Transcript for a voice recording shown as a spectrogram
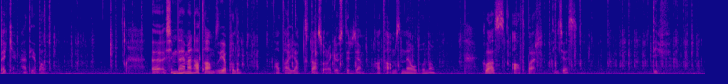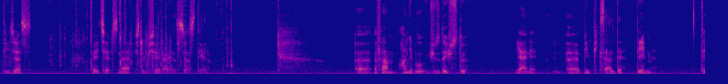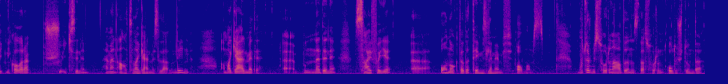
Peki, hadi yapalım. Ee, şimdi hemen hatamızı yapalım. Hatayı yaptıktan sonra göstereceğim hatamızın ne olduğunu. Class alt bar diyeceğiz. Div diyeceğiz. Ve içerisine işte bir şeyler yazacağız diyelim. Ee, efendim hani bu yüzde yüzdü. Yani e, bin pikseldi değil mi? Teknik olarak şu ikisinin hemen altına gelmesi lazım değil mi? Ama gelmedi. Ee, bunun nedeni sayfayı e, o noktada temizlememiş olmamız. Bu tür bir sorun aldığınızda, sorun oluştuğunda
